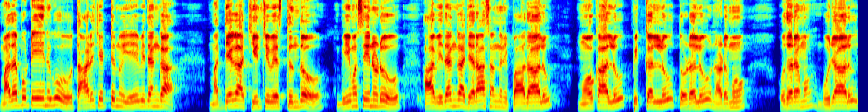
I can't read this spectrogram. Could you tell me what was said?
మదపుటేనుగు తాడి చెట్టును ఏ విధంగా మధ్యగా చీల్చివేస్తుందో భీమసేనుడు ఆ విధంగా జరాసంధుని పాదాలు మోకాళ్ళు పిక్కళ్ళు తొడలు నడుము ఉదరము భుజాలు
